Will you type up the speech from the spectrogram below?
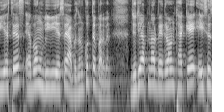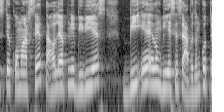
বিএসএস এবং বিবিএসে আবেদন করতে পারবেন। যদি আপনার ব্যাকগ্রাউন্ড থাকে এইচএসসিতে কমার্সে তাহলে আপনি বিবিএস বিএ এবং বিএসএসে আবেদন করতে,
